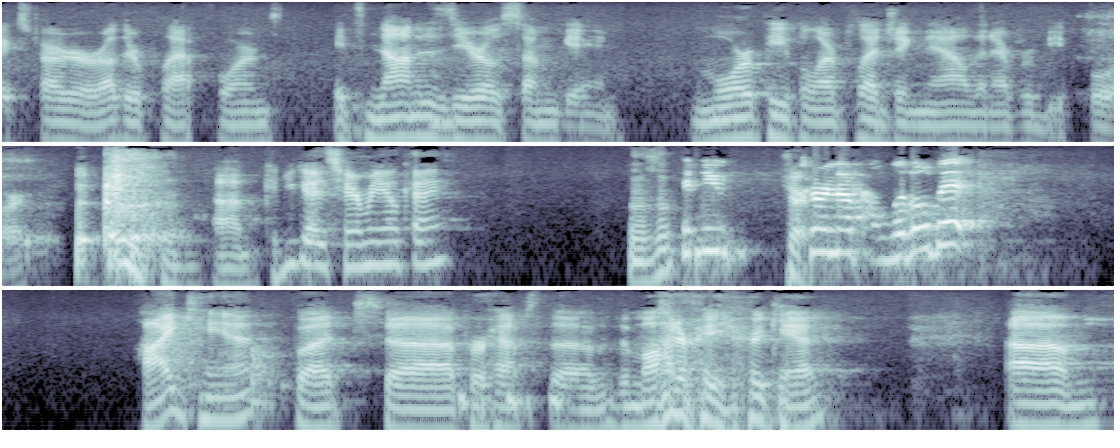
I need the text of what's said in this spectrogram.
Kickstarter or other platforms. It's not a zero sum game more people are pledging now than ever before. um, can you guys hear me okay? Mm-hmm. Can you sure. turn up a little bit? I can't, but uh, perhaps the, the moderator can. Um,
